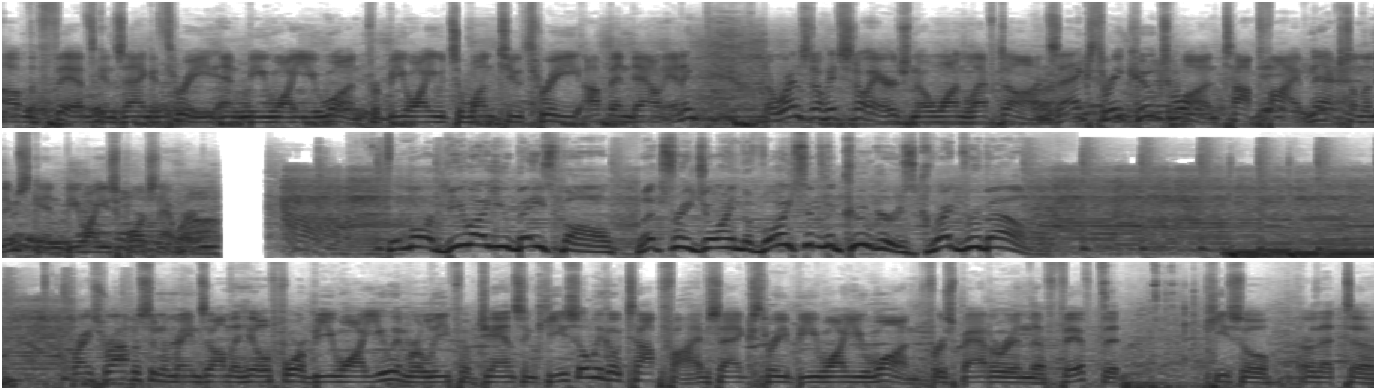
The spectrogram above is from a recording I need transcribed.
of the fifth, Gonzaga 3 and BYU 1. For BYU, it's a 1-2-3 up and down inning. No runs, no hits, no errors, no one left on. Zags 3, Cougs 1. Top 5 next on the Nu Skin, BYU Sports Network. For more BYU baseball, let's rejoin the voice of the Cougars, Greg Wrubell. Bryce Robinson remains on the hill for BYU in relief of Jansen Kiesel. We go top five, Zags 3, BYU 1. First batter in the fifth that Kiesel, or that uh,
